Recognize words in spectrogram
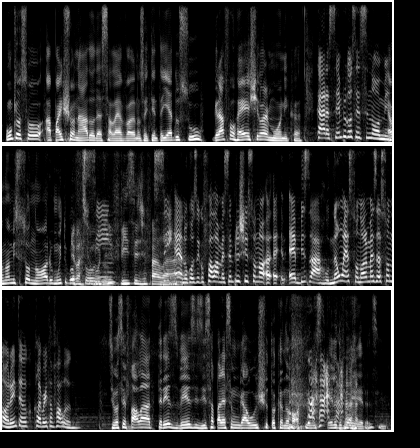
Um que eu sou apaixonado dessa leva anos 80 e é do Sul, Graforreia Filarmônica. Cara, sempre gostei desse nome. É um nome sonoro muito Eu acho gostoso. muito difícil de falar. Sim, é, não consigo falar, mas sempre achei sonoro. É, é bizarro. Não é sonoro, mas é sonoro. Eu entendo o que o Kleber tá falando. Se você fala três vezes isso, aparece um gaúcho tocando rock no espelho do banheiro. Assim.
